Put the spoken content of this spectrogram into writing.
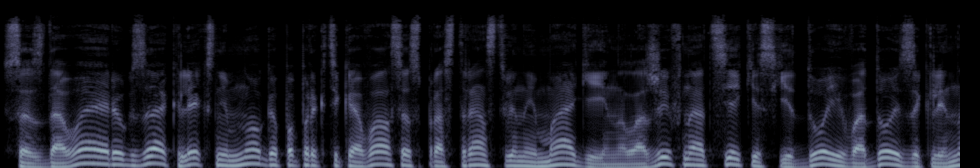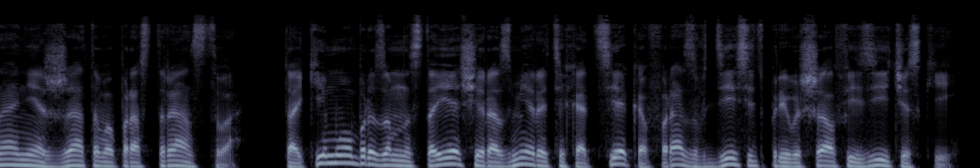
Создавая рюкзак, Лекс немного попрактиковался с пространственной магией, наложив на отсеки с едой и водой заклинание сжатого пространства. Таким образом, настоящий размер этих отсеков раз в 10 превышал физический.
